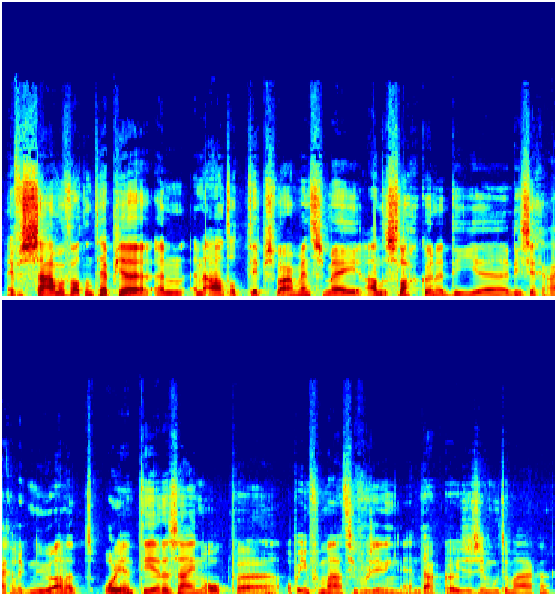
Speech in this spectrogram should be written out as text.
Even samenvattend, heb je een, een aantal tips waar mensen mee aan de slag kunnen die, uh, die zich eigenlijk nu aan het oriënteren zijn op, uh, op informatievoorziening en daar keuzes in moeten maken?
